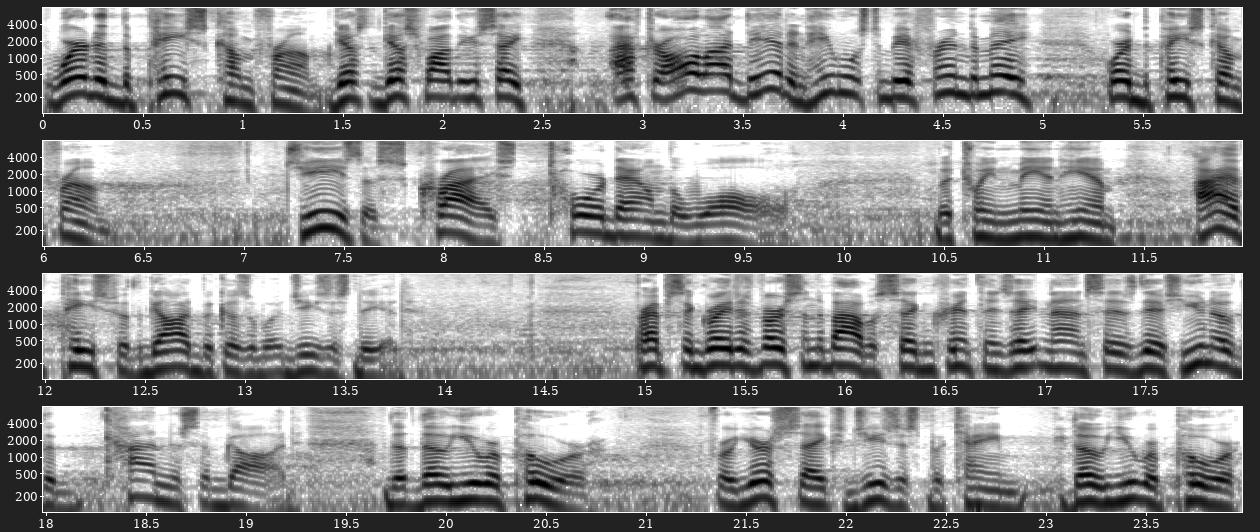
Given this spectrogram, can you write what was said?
Where did the peace come from? Guess, guess what you say? After all I did, and he wants to be a friend to me, where did the peace come from? Jesus Christ tore down the wall between me and him. I have peace with God because of what Jesus did. Perhaps the greatest verse in the Bible, 2 Corinthians 8 9 says this You know the kindness of God, that though you were poor, for your sakes Jesus became, though you were poor,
